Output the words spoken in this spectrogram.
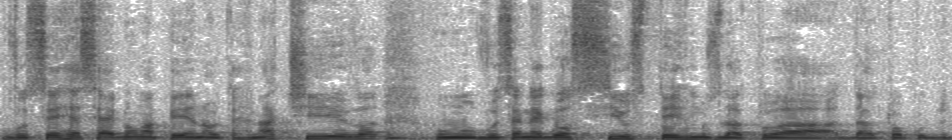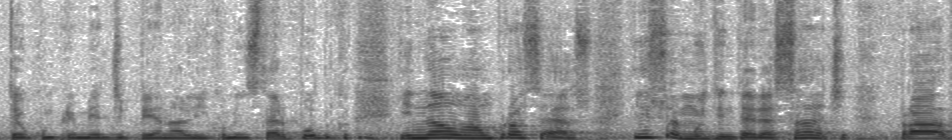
você recebe uma pena alternativa, um, você negocia os termos da tua, da tua, do teu cumprimento de pena ali com o Ministério Público e não há um processo. Isso é muito interessante para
